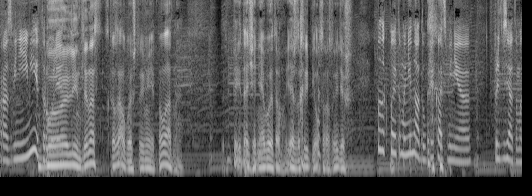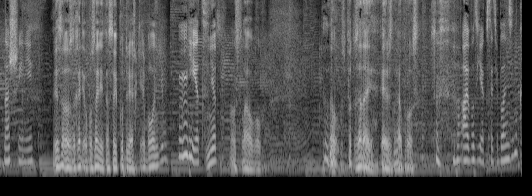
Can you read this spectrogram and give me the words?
разве не имеет роли? Блин, для нас сказал бы, что имеет. Ну ладно. Передача не об этом. Я же захрипел сразу, видишь? Ну так поэтому не надо упрекать меня в предвзятом отношении. Я сразу захотел посадить на свои кудряшки. Я блондин? Нет. Нет? Ну, слава богу. Ну, задай, конечно, вопрос. А вот я, кстати, блондинка.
